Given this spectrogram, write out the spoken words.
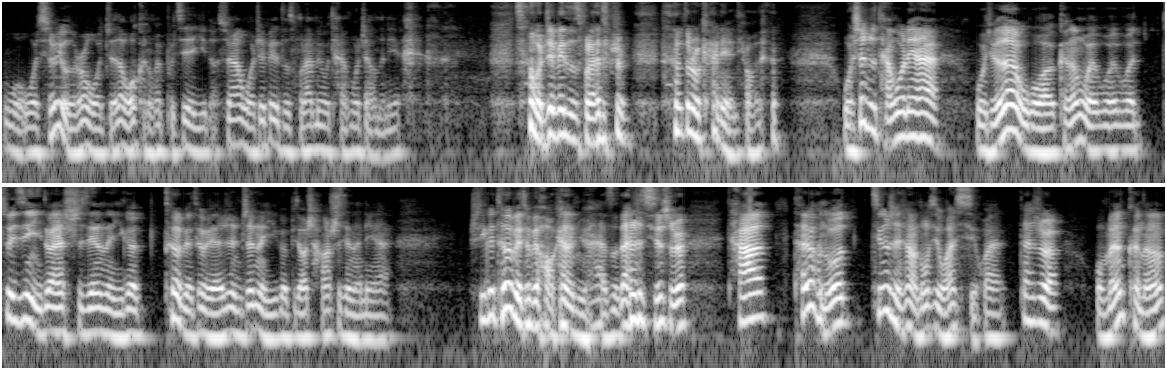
我我其实有的时候我觉得我可能会不介意的，虽然我这辈子从来没有谈过这样的恋爱，所以我这辈子从来都是 都是看脸挑的。我甚至谈过恋爱，我觉得我可能我我我最近一段时间的一个特别特别认真的一个比较长时间的恋爱，是一个特别特别好看的女孩子，但是其实她她有很多精神上的东西我很喜欢，但是我们可能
